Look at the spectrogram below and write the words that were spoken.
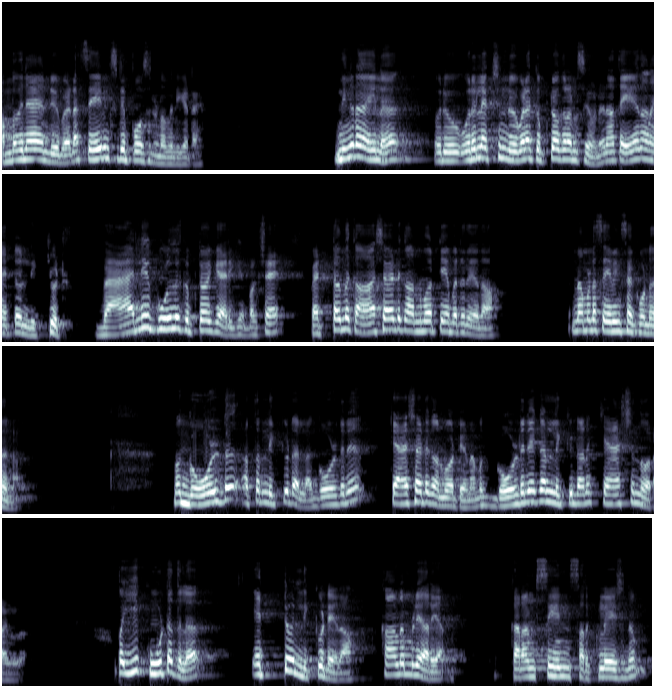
അമ്പതിനായിരം രൂപയുടെ സേവിങ്സ് ഡിപ്പോസിറ്റ് ഉണ്ടെന്നിരിക്കട്ടെ നിങ്ങളുടെ കയ്യിൽ ഒരു ഒരു ലക്ഷം രൂപയുടെ ക്രിപ്റ്റോ കറൻസി ഉണ്ട്. അതിനകത്ത് ഏതാണ് ഏറ്റവും ലിക്വിഡ് വാല്യൂ കൂടുതൽ ക്രിപ്റ്റോയ്ക്ക് ആയിരിക്കും. പക്ഷെ പെട്ടെന്ന് കാശായിട്ട് കൺവേർട്ട് ചെയ്യാൻ പറ്റുന്നത് ഏതാ? നമ്മുടെ സേവിങ്സ് അക്കൗണ്ട് തന്നെ. അപ്പൊ ഗോൾഡ് അത്ര ലിക്വിഡ് അല്ല. ഗോൾഡിന് ക്യാഷ് ആയിട്ട് കൺവേർട്ട് ചെയ്യണം. അപ്പൊ ഗോൾഡിനേക്കാൾ ലിക്വിഡ് ആണ് ക്യാഷ് എന്ന് പറയുന്നത്. അപ്പൊ ഈ കൂട്ടത്തിൽ ഏറ്റവും ലിക്വിഡ് ഏതാ? കാണുമ്പോഴേ അറിയാം. കറൻസി ഇൻ സർക്കുലേഷനും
